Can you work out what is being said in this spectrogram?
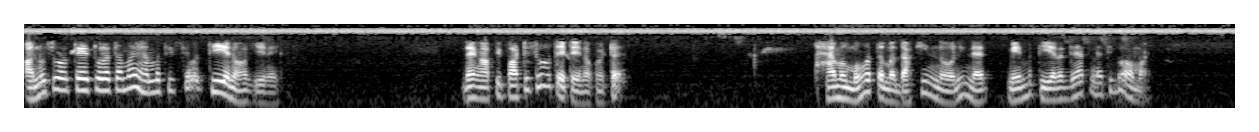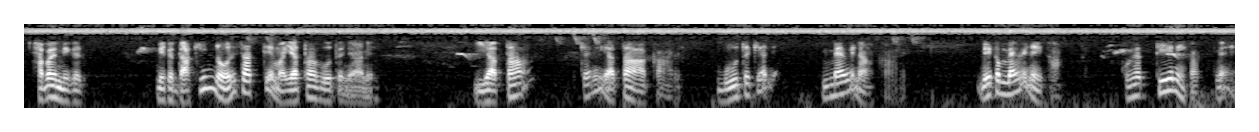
අනුසෝතය තුළ තමයි හැමතිස්සෙම තියෙනවා කියන එක. දැන් අපි පටිසෝතයට එනකොට හැම මොහොතම දකින්න ඕනි නැත් මෙන්න තියෙන දෙයක් නැති බවමයි. හැබැයි මේක මේක දකින්න ඕනි සත්‍යමයි යථා භූත ඥානෙ. යථා කියන්නේ යථා ආකාරය. භූත කියන්නේ මැවෙන ආකාරය. මේක මැවෙන එකක්. කොහෙවත් තියෙන එකක් නෑ.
